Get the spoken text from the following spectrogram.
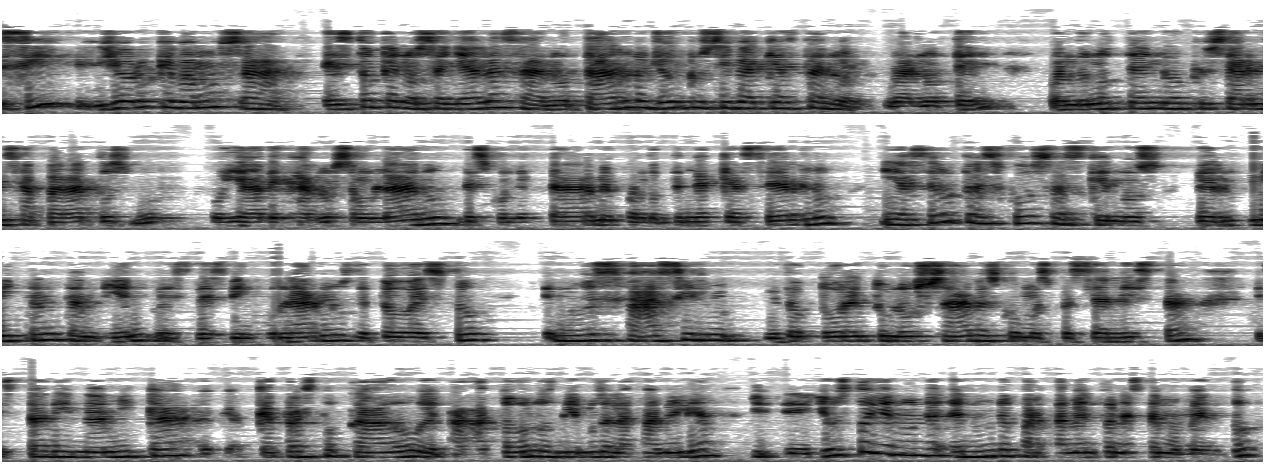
Sí, yo creo que vamos a esto que nos señalas a anotarlo. Yo inclusive aquí hasta lo, anoté. Cuando no tengo que usar mis aparatos, voy a dejarlos a un lado, desconectarme cuando tenga que hacerlo y hacer otras cosas que nos permitan también pues, desvincularnos de todo esto no es fácil, doctora, y tú lo sabes como especialista, esta dinámica que te has tocado a, todos los miembros de la familia. Eh, yo estoy en un, en un departamento en este momento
